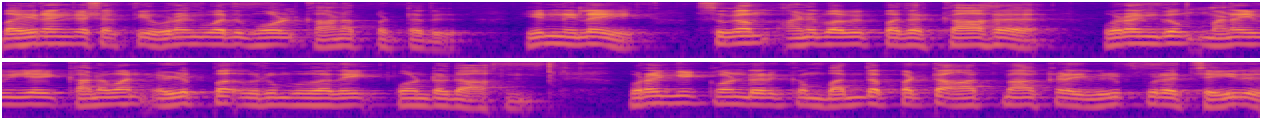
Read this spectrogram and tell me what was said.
பகிரங்க சக்தி உறங்குவது போல் காணப்பட்டது. இந்நிலை சுகம் அனுபவிப்பதற்காக உறங்கும் மனைவியை கணவன் எழுப்ப விரும்புவதை போன்றதாகும். உறங்கிக் கொண்டிருக்கும் பந்தப்பட்ட ஆத்மாக்களை விழுப்புறச் செய்து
